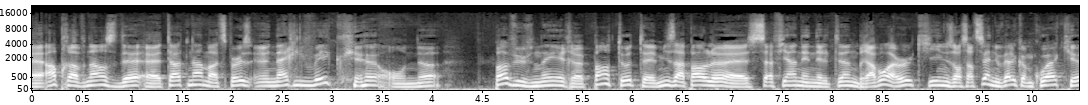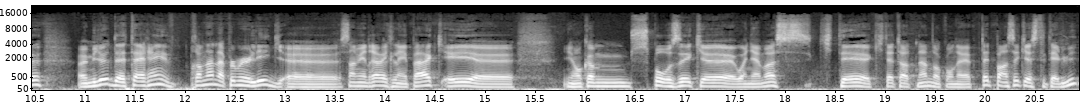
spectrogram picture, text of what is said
euh, en provenance de euh, Tottenham Hotspurs, une arrivée qu'on n'a pas vu venir euh, pantoute, euh, mis à part là, euh, Sofiane et Nilton, bravo à eux qui nous ont sorti la nouvelle comme quoi que un milieu de terrain provenant de la Premier League s'en viendrait avec l'impact et ils ont comme supposé que Wanyama quittait, quittait Tottenham, donc on avait peut-être pensé que c'était lui.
